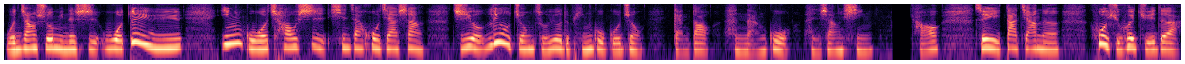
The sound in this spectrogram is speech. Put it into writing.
文章说明的是，我对于英国超市现在货架上只有六种左右的苹果果种感到很难过、很伤心。好，所以大家呢或许会觉得啊，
